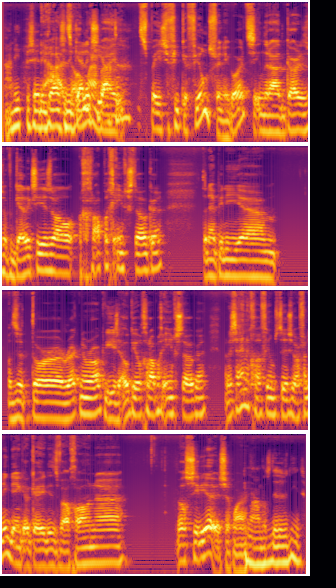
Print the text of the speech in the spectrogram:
nou, niet per se de Guardians of the Galaxy maar bij achter. specifieke films vind ik hoor. Het is inderdaad Guardians of the Galaxy is wel grappig ingestoken. Dan heb je die, ehm, wat is het, Thor Ragnarok. Die is ook heel grappig ingestoken. Maar er zijn nog gewoon films tussen waarvan ik denk, oké, dit is wel gewoon eh, wel serieus, zeg maar. Nou, dat is dit dus niet.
